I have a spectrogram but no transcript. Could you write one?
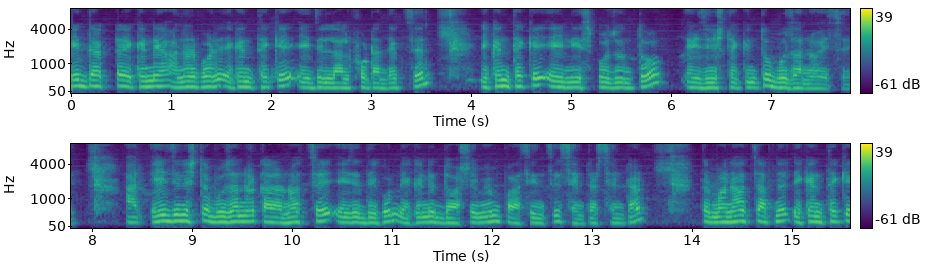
এই দাগটা এখানে আনার পরে এখান থেকে এই যে লাল ফোঁটা দেখছেন, এখান থেকে এই নিচ পর্যন্ত এই জিনিসটা কিন্তু বোঝানো হয়েছে। আর এই জিনিসটা বোঝানোর কারণ হচ্ছে, এই যে দেখুন, এখানে দশ এম এম পাঁচ ইঞ্চি সেন্টার সেন্টার। তার মানে হচ্ছে আপনার এখান থেকে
